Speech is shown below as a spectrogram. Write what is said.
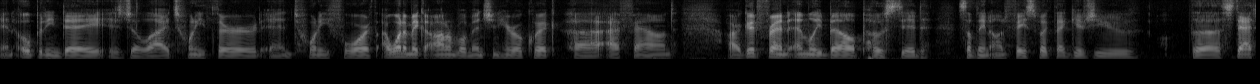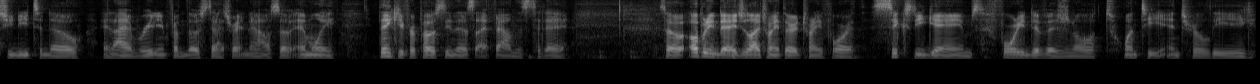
And opening day is July 23rd and 24th. I want to make an honorable mention here, real quick. Uh, I found our good friend Emily Bell posted something on Facebook that gives you the stats you need to know, and I am reading from those stats right now. So, Emily, thank you for posting this. I found this today. So opening day, July 23rd, 24th, 60 games, 40 divisional, 20 interleague,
